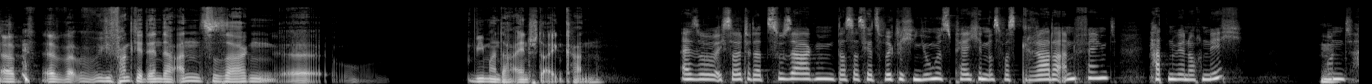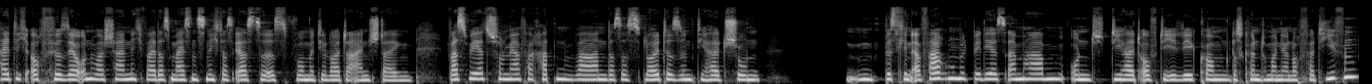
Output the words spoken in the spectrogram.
äh, äh, wie fangt ihr denn da an zu sagen, äh, wie man da einsteigen kann? Also ich sollte dazu sagen, dass das jetzt wirklich ein junges Pärchen ist, was gerade anfängt, hatten wir noch nicht. Hm. Und halte ich auch für sehr unwahrscheinlich, weil das meistens nicht das Erste ist, womit die Leute einsteigen. Was wir jetzt schon mehrfach hatten, waren, dass es Leute sind, die halt schon ein bisschen Erfahrung mit BDSM haben und die halt auf die Idee kommen, das könnte man ja noch vertiefen.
